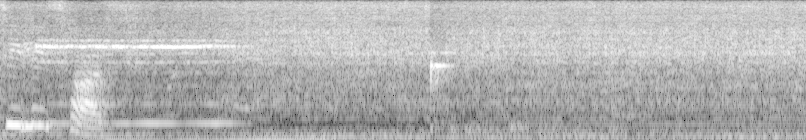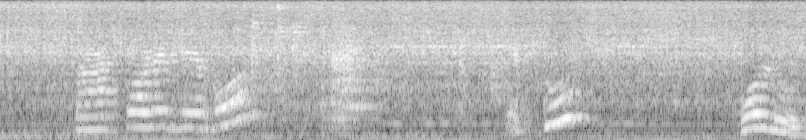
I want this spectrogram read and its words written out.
চিলি সস। তারপরে দেব একটু হলুদ।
